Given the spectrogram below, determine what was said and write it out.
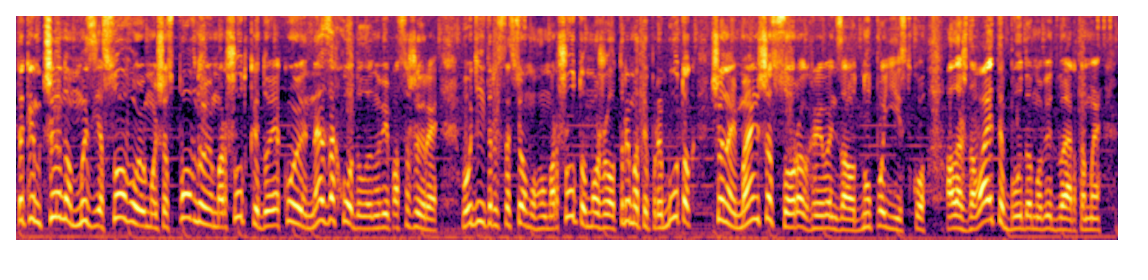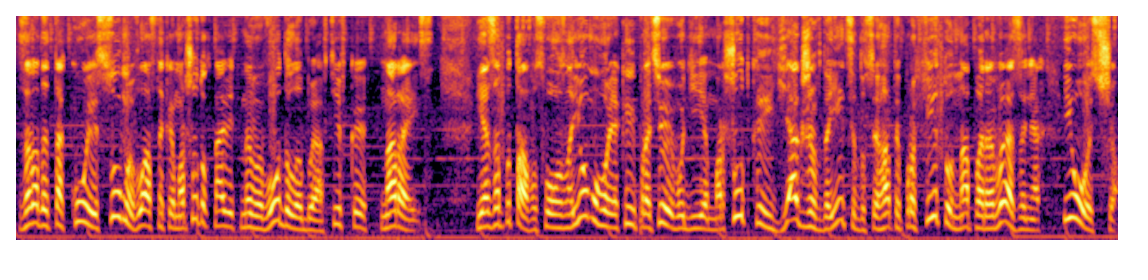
Таким чином, ми з'ясовуємо, що з повної маршрутки, до якої не заходили нові пасажири, водій 307-го маршруту може отримати прибуток щонайменше 40 гривень за одну поїздку. Але ж давайте будемо відвертими. Заради такої суми власники маршруток навіть не виводили би автівки на рейс. Я запитав у свого знайомого, який працює водієм маршрутки, як же вдається досягати профіту на перевезеннях. І ось що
